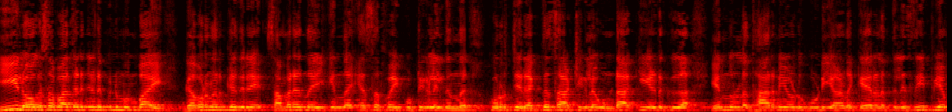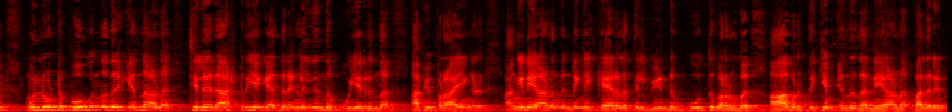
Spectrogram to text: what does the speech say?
ഈ ലോക്സഭാ തെരഞ്ഞെടുപ്പിന് മുമ്പായി ഗവർണർക്കെതിരെ സമരം നയിക്കുന്ന എസ് എഫ് ഐ കുട്ടികളിൽ നിന്ന് കുറച്ച് രക്തസാക്ഷികളെ ഉണ്ടാക്കിയെടുക്കുക എന്നുള്ള ധാരണയോടുകൂടിയാണ് കേരളത്തിലെ സി പി എം മുന്നോട്ട് പോകുന്നത് എന്നാണ് ചില രാഷ്ട്രീയ കേന്ദ്രങ്ങളിൽ നിന്നും ഉയരുന്ന അഭിപ്രായങ്ങൾ. അങ്ങനെയാണെന്നുണ്ടെങ്കിൽ കേരളത്തിൽ വീണ്ടും കൂത്തുപറമ്പ് ആവർത്തിക്കും എന്ന് തന്നെയാണ് പലരും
